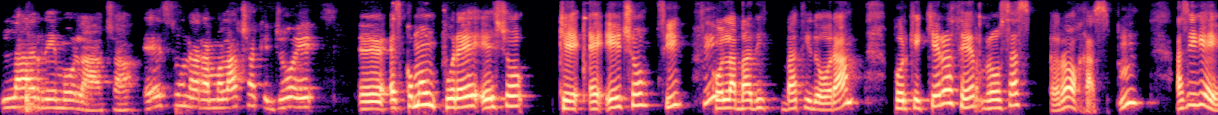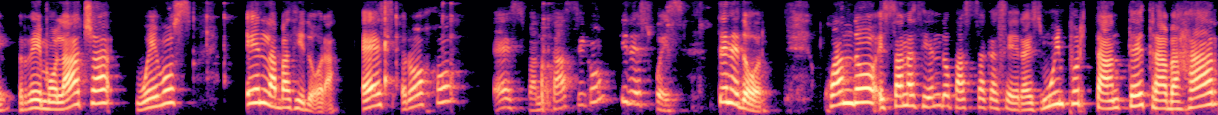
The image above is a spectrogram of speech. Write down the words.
la remolacha. Es una remolacha que yo he, eh, es como un puré hecho que he hecho, ¿sí? Sí. Con la bati- batidora, porque quiero hacer rosas rojas. ¿m? Así que remolacha, huevos en la batidora. Es rojo, es fantástico. Y después, tenedor. Cuando están haciendo pasta casera, es muy importante trabajar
